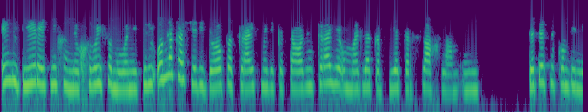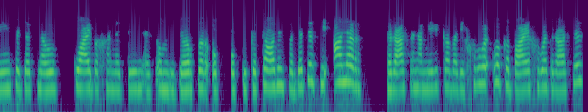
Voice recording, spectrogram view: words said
en die dier het nie genoeg groei vermoë nie. So die oomblik as jy die dorp kruis met die katade, kry jy onmiddellik 'n beter slaglam en dit is hoekom die mense dit nou kwai begin doen is om die dorper op op die katade, want dit is die ander ras in Amerika wat die groot ook 'n baie groot ras is.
